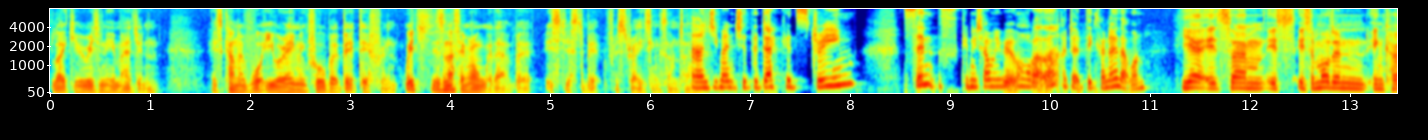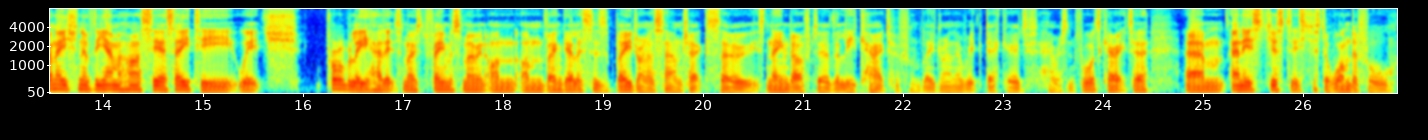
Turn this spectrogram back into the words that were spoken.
like you originally imagined. It's kind of what you were aiming for, but a bit different. Which there's nothing wrong with that, but it's just a bit frustrating sometimes. And you mentioned the Deckard's Dream synth. Can you tell me a bit more about that? I don't think I know that one. Yeah, it's um, it's it's a modern incarnation of the Yamaha CS80, which probably had its most famous moment on on Vangelis's Blade Runner soundtrack. So it's named after the lead character from Blade Runner, Rick Deckard, Harrison Ford's character, um, and it's just it's just a wonderful,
